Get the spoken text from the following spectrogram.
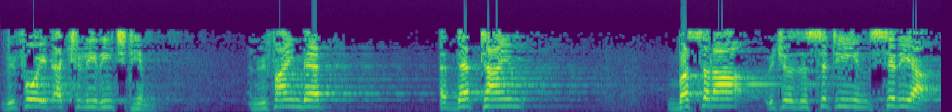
before it actually reached him. And we find that at that time, Basra, which was a city in Syria,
